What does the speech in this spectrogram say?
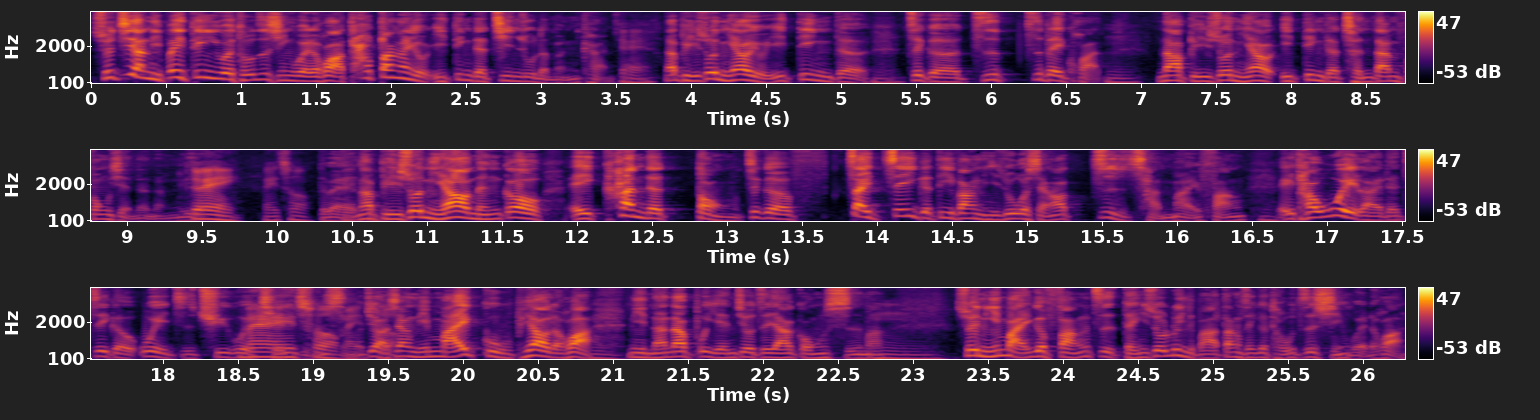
所以既然你被定义为投资行为的话，它当然有一定的进入的门槛。对，那比如说你要有一定的。这个自自备款，嗯，那比如说你要有一定的承担风险的能力，对，没错，对不对？那比如说你要能够诶看得懂这个。在这个地方，你如果想要自产买房，诶，它未来的这个位置区位前景是什么？就好像你买股票的话，你难道不研究这家公司吗？所以你买一个房子，等于说，如果你把它当成一个投资行为的话，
